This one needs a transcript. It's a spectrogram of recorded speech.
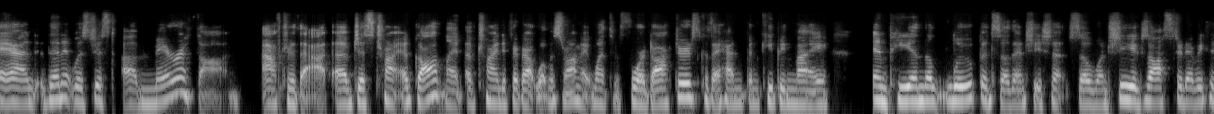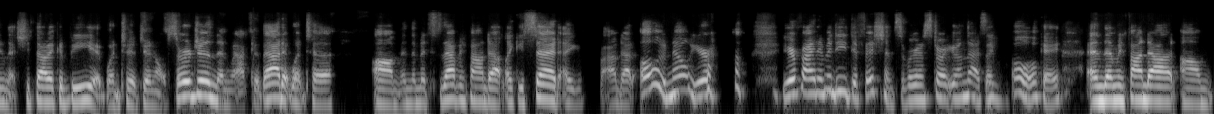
and then it was just a marathon after that of just trying a gauntlet of trying to figure out what was wrong. I went through four doctors because I hadn't been keeping my NP in the loop, and so then she said, so when she exhausted everything that she thought it could be, it went to a general surgeon. Then after that, it went to um, in the midst of that, we found out, like you said, I found out, oh no, you're you're vitamin D deficient. So we're gonna start you on that. It's like, mm. oh, okay. And then we found out, um,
